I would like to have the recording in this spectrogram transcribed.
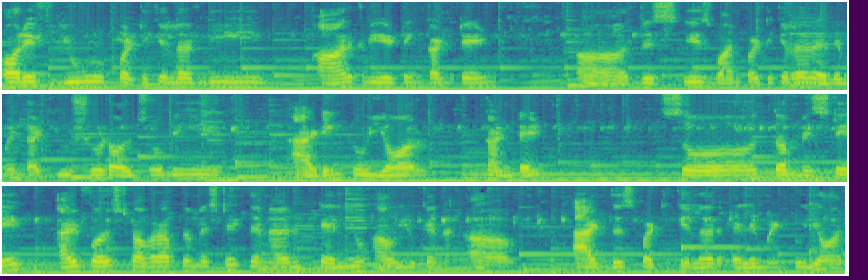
or if you particularly are creating content uh, this is one particular element that you should also be adding to your content. So the mistake i'll first cover up the mistake then i'll tell you how you can uh, add this particular element to your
